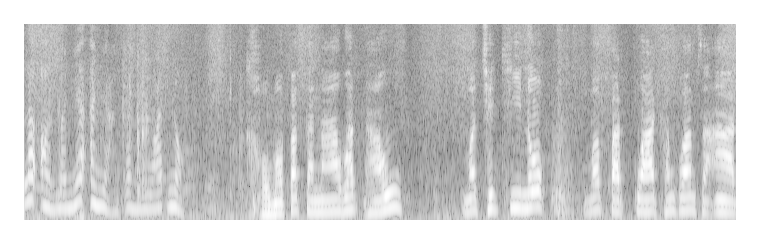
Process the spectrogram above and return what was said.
แล้วอ่อนมันเนี่ยอันอย่างกันในวัดเนาะเขามาพัฒนาวัดเฮามาเช็ดขี้นก มาปัดกวาดทำความสะอาด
